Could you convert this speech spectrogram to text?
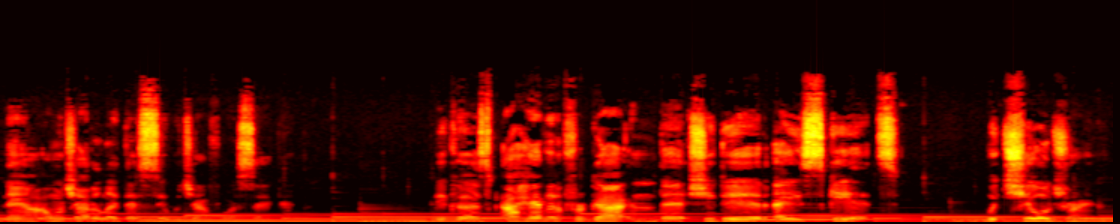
Now, I want y'all to let that sit with y'all for a second. Because I haven't forgotten that she did a skit with children,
